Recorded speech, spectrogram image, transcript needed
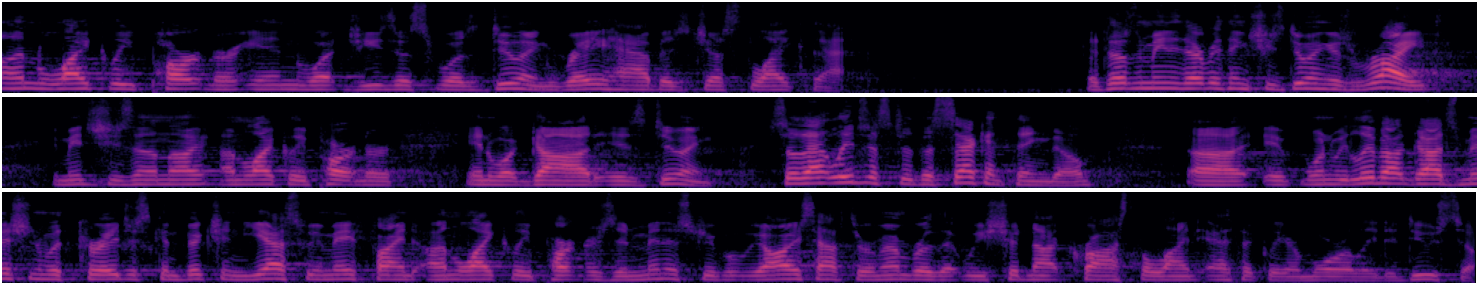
unlikely partner in what Jesus was doing. Rahab is just like that. It doesn't mean that everything she's doing is right, it means she's an unlikely partner in what God is doing. So that leads us to the second thing, though. Uh, if, when we live out God's mission with courageous conviction, yes, we may find unlikely partners in ministry, but we always have to remember that we should not cross the line ethically or morally to do so.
